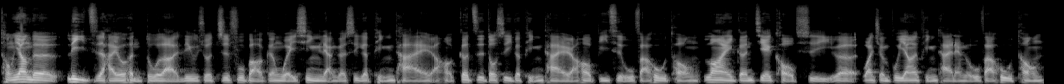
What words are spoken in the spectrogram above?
同样的例子还有很多啦，例如说支付宝跟微信两个是一个平台，然后各自都是一个平台，然后彼此无法互通。Line 跟接口是一个完全不一样的平台，两个无法互通。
